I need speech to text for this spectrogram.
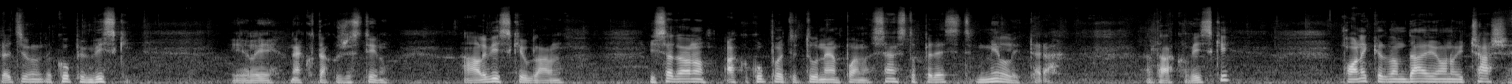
recimo, da kupim viski ili neku takvu žestinu. Ali viski uglavnom. I sad ono, ako kupujete tu, nemam pojma, 750 ml, tako, viski, ponekad vam daju ono i čaše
